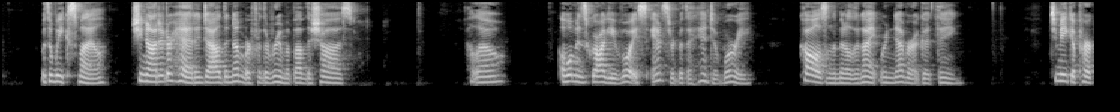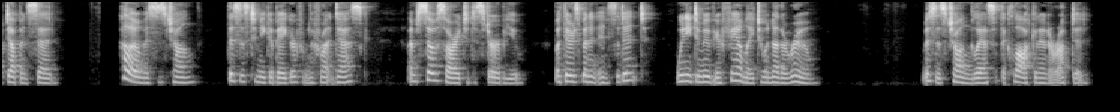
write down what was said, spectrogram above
With a weak smile, she nodded her head and dialed the number for the room above the Shahs. Hello? A woman's groggy voice answered with a hint of worry. Calls in the middle of the night were never a good thing. Tamika perked up and said, Hello, Mrs. Chung. This is Tamika Baker from the front desk. I'm so sorry to disturb you, but there's been an incident. We need to move your family to another room. Mrs. Chung glanced at the clock and interrupted.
